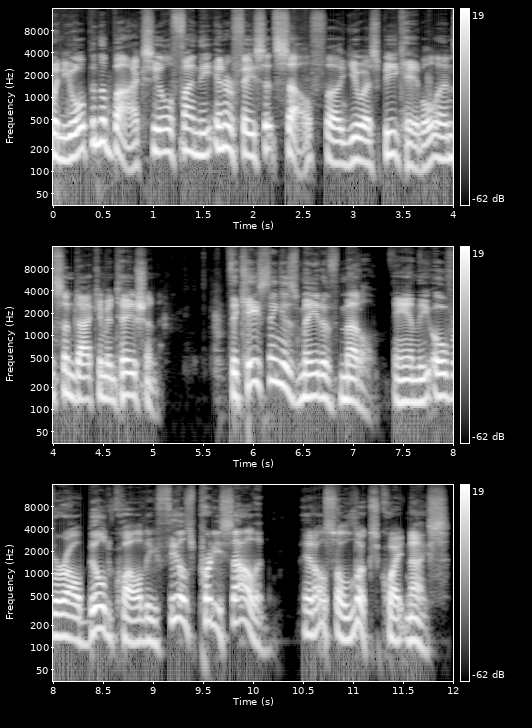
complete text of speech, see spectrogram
When you open the box, you'll find the interface itself, a USB cable, and some documentation. The casing is made of metal, and the overall build quality feels pretty solid. It also looks quite nice.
